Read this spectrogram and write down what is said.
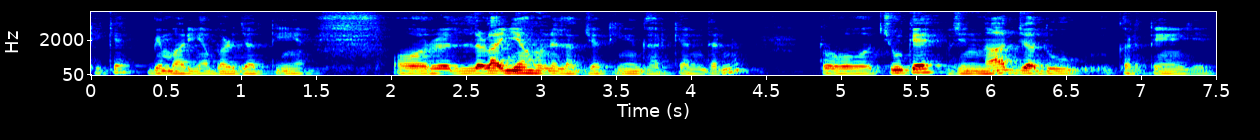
ठीक है? बीमारियाँ बढ़ जाती हैं और लड़ाइयाँ होने लग जाती हैं घर के अंदर ना। तो चूँकि जिन्नात जादू करते हैं ये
